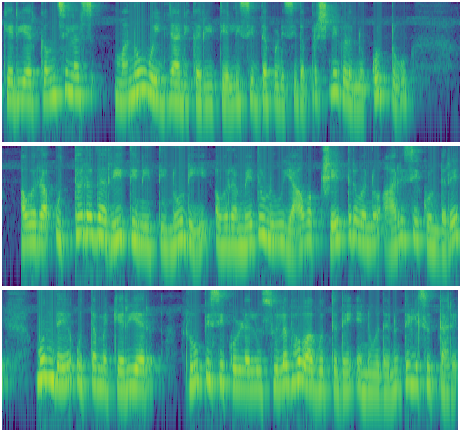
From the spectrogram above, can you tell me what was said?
ಕೆರಿಯರ್ ಕೌನ್ಸಿಲರ್ಸ್ ಮನೋವೈಜ್ಞಾನಿಕ ರೀತಿಯಲ್ಲಿ ಸಿದ್ಧಪಡಿಸಿದ ಪ್ರಶ್ನೆಗಳನ್ನು ಕೊಟ್ಟು ಅವರ ಉತ್ತರದ ರೀತಿ ನೀತಿ ನೋಡಿ ಅವರ ಮೆದುಳು ಯಾವ ಕ್ಷೇತ್ರವನ್ನು ಆರಿಸಿಕೊಂಡರೆ ಮುಂದೆ ಉತ್ತಮ ಕೆರಿಯರ್ ರೂಪಿಸಿಕೊಳ್ಳಲು ಸುಲಭವಾಗುತ್ತದೆ ಎನ್ನುವುದನ್ನು ತಿಳಿಸುತ್ತಾರೆ.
